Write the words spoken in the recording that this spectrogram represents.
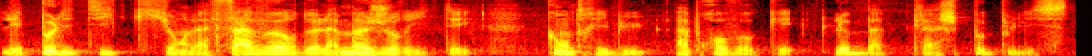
les politiques qui ont la faveur de la majorité contribuent à provoquer le backlash populiste.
